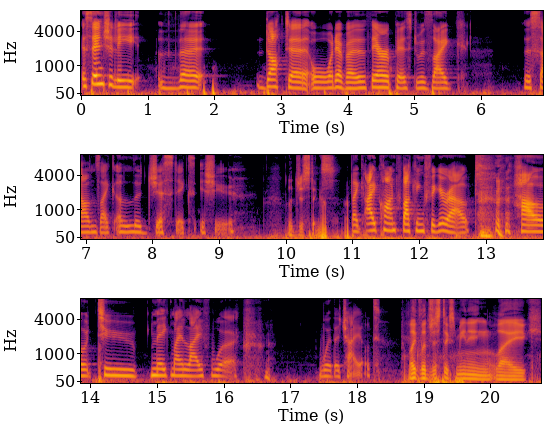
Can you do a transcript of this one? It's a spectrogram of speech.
Essentially, the doctor or whatever, the therapist was like, this sounds like a logistics issue. Logistics. Like, I can't fucking figure out how to make my life work with a child. Like logistics meaning like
